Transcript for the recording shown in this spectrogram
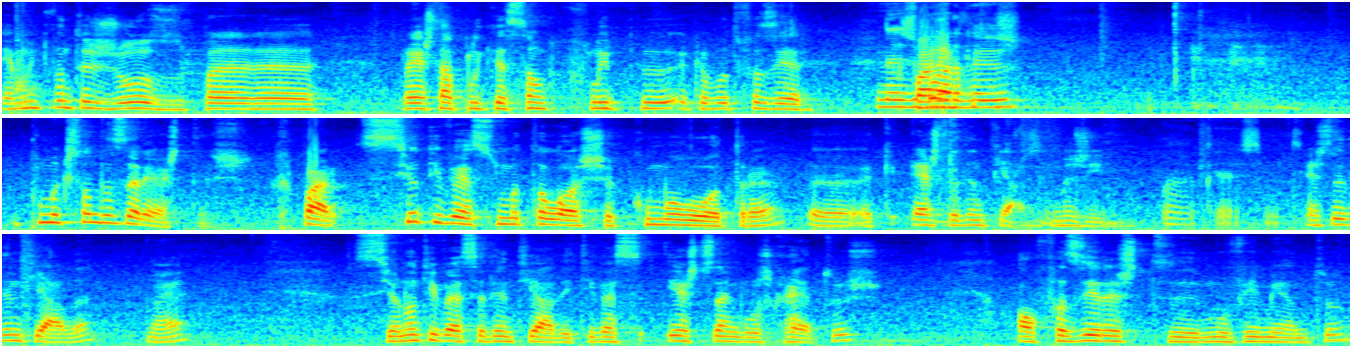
é muito vantajoso para, para esta aplicação que o Filipe acabou de fazer. Nas Reparem bordas. que, por uma questão das arestas. Repare, se eu tivesse uma talocha como a outra, ah, esta denteada, imagine, Ah, ok, sim. esta denteada, não é? Se eu não tivesse a denteada e tivesse estes ângulos retos, ao fazer este movimento,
